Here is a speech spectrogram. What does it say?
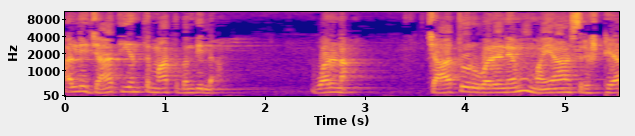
ಅಲ್ಲಿ ಜಾತಿ ಅಂತ ಮಾತು ಬಂದಿಲ್ಲ. ವರ್ಣ. ಚಾತುರ್ವರ್ಣ್ಯಂ ಮಯಾ ಸೃಷ್ಟ್ಯ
